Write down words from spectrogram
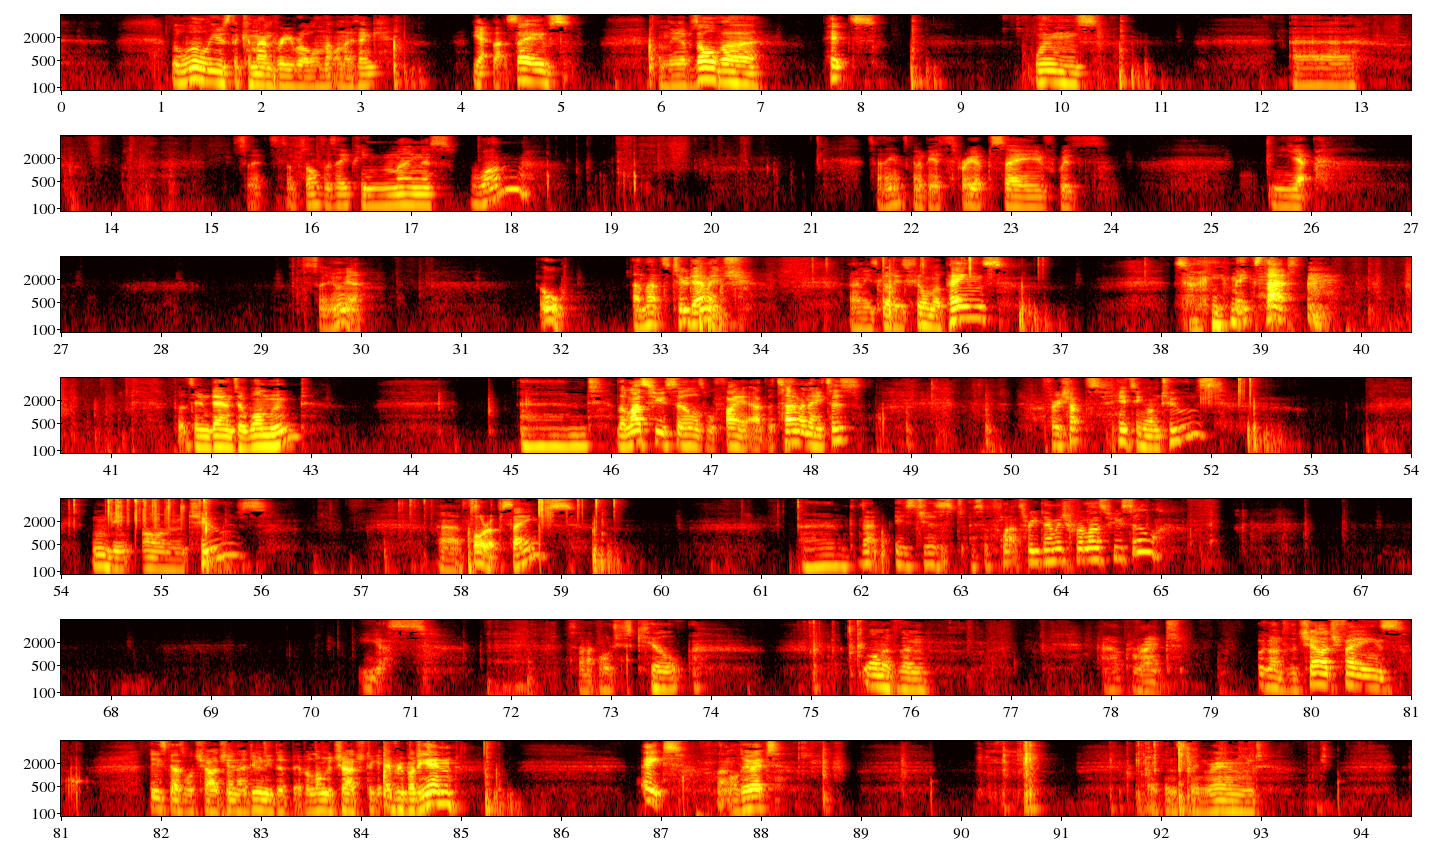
we will use the command reroll on that one, I think. Yeah, that saves. And the absolver hits, wounds, uh, so it's absolver's AP minus one. So I think it's going to be a three up save with, yep. So yeah. Oh, and that's two damage. And he's got his no pains. So he makes that. Puts him down to one wound. And the las fusils will fire at the Terminators. Three shots, hitting on twos, wounding on twos, uh, four up saves, and that is just as a flat three damage for a las fusil. Yes. So that will just kill one of them outright we're going to the charge phase. These guys will charge in. I do need a bit of a longer charge to get everybody in. Eight, that'll do it. They can swing round.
